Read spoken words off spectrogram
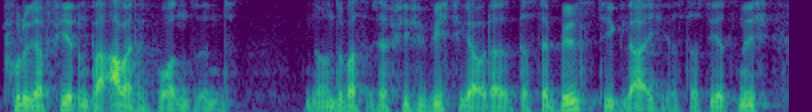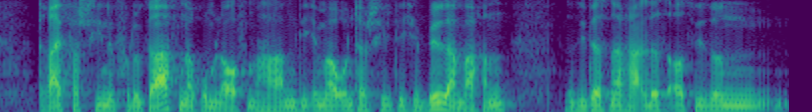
fotografiert und bearbeitet worden sind. Ne, und sowas ist ja viel, viel wichtiger, oder dass der Bildstil gleich ist, dass die jetzt nicht drei verschiedene Fotografen herumlaufen haben, die immer unterschiedliche Bilder machen. Dann sieht das nachher alles aus wie so ein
